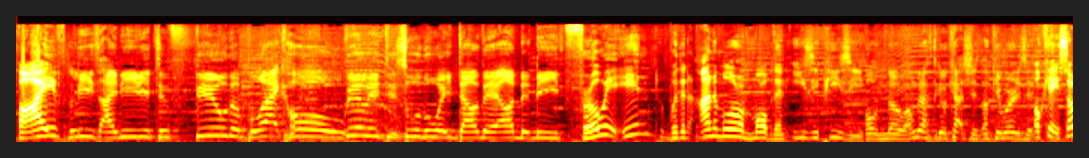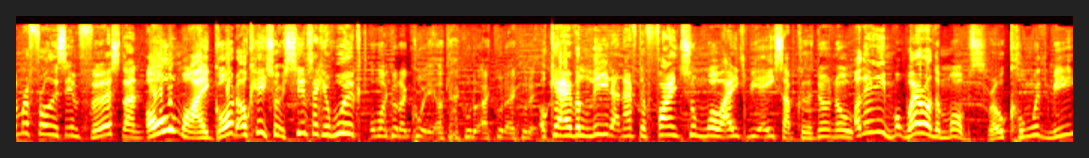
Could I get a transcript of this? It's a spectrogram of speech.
five. Please, I need you to fill the black hole. Fill it. It's all the way down there underneath. Throw it in with an animal or a mob, then easy peasy. Oh, no. I'm to have to go catch this. Okay, where is it? Okay, so I'm gonna throw this in first, and oh my god. Okay, so it seems like it worked. Oh, my God. I caught it. Okay, I caught it. I caught it. I caught it. Okay, I have a lead, and I have to find some mob. I need to be ASAP because I don't know. Are there any? Mo Where are the mobs, bro? Come with me.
